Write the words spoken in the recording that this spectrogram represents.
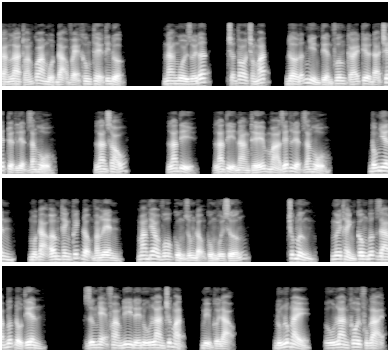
càng la thoáng qua một đạo vẻ không thể tin được. Nàng ngồi dưới đất, trận to trong mắt, đờ đẫn nhìn tiền phương cái kia đã chết tuyệt liệt giang hồ lan sáu. Lan tỷ lan tỷ nàng thế mà giết liệt giang hồ. Đông nhiên, một đạo âm thanh kích động vang lên, mang theo vô cùng rung động cùng vui sướng. Chúc mừng, ngươi thành công bước ra bước đầu tiên. Dương nhẹ phàm đi đến ú lan trước mặt, mỉm cười đạo. Đúng lúc này, ú lan khôi phục lại,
